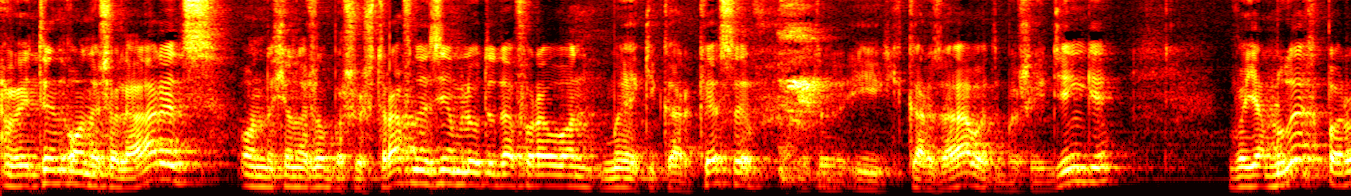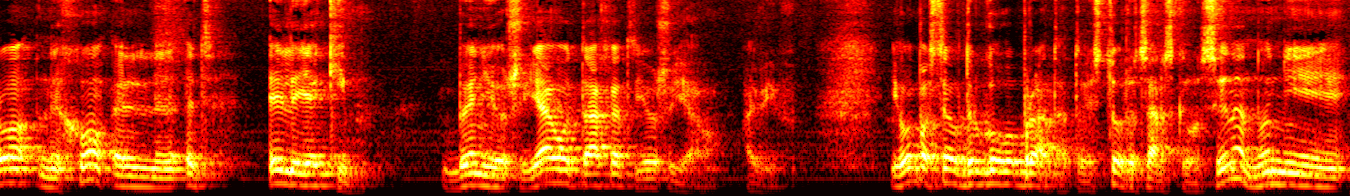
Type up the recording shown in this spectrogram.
Вейтен он и арец, он еще нажил большой штраф на землю тогда фараон, мы кикар кесов, и кикар заав, это большие деньги. Ваямлех паро нехо эль бен Йошияу тахат Йошияу, Авив. И он поставил другого брата, то есть тоже царского сына, но не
